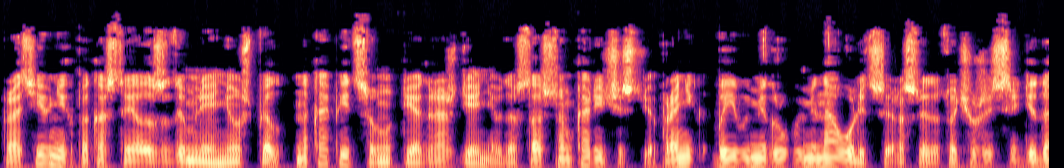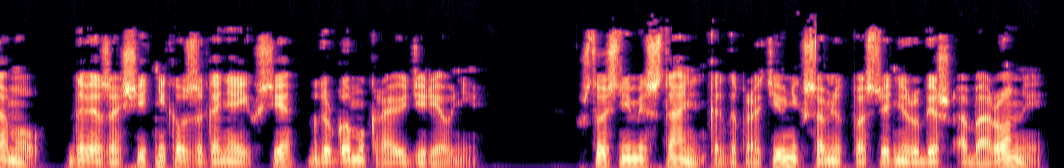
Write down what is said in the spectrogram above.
Противник, пока стояло задымление, успел накопиться внутри ограждения в достаточном количестве, проник боевыми группами на улице, рассредоточившись среди домов, давя защитников, загоняя их все к другому краю деревни. Что с ними станет, когда противник сомнет последний рубеж обороны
